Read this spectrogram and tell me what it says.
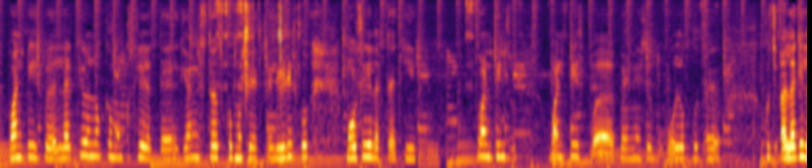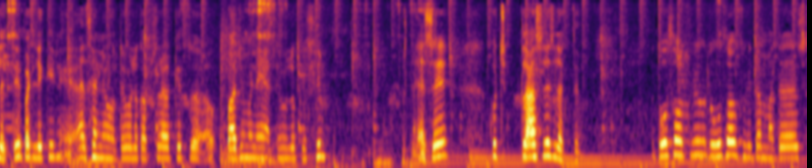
वन पीस लड़कियों लोग को मोस्टली लगता है यंगस्टर्स को मोस्टली लगता है लेडीज़ को मोस्टली लगता है कि वन पीस वन पीस पहनने से वो लोग कुछ कुछ अलग ही लगते हैं बट लेकिन ऐसा नहीं होता वो लोग अप्सरा के बाजू में नहीं आते, वो लोग किसी ऐसे कुछ क्लासलेस लगते दोस्त ऑफ़ यू दोस्त ऑफ़ द मदर्स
